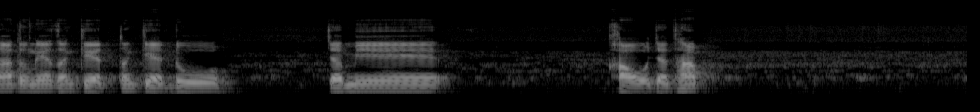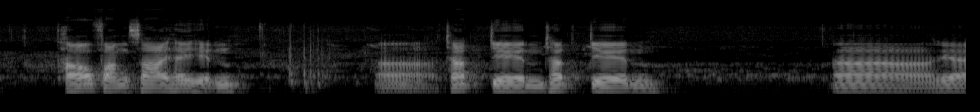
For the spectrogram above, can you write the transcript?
นะตรงนี้สังเกตสังเกตดู จะมีเข่าจะทับ เท้าฝั่งซ้ายให้เห็นอ่าชัดเจนชัดเจนอ่าเนี่ย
